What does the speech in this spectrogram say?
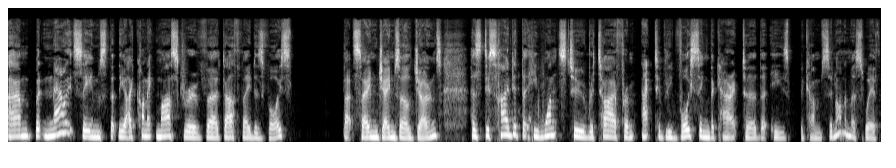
Um, but now it seems that the iconic master of uh, Darth Vader's voice, that same James Earl Jones, has decided that he wants to retire from actively voicing the character that he's become synonymous with.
